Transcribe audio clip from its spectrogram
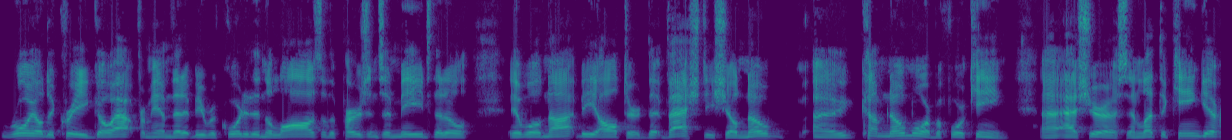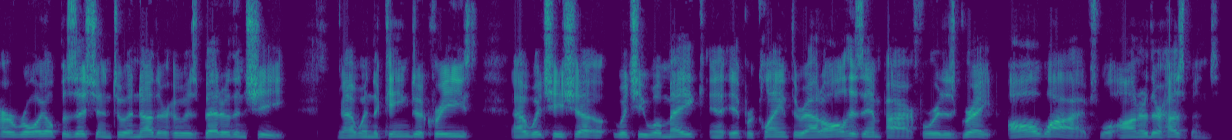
royal decree go out from him that it be recorded in the laws of the Persians and Medes that it'll, it will not be altered, that Vashti shall no, uh, come no more before King uh, Ahasuerus, and let the king give her royal position to another who is better than she. Uh, when the king decrees uh, which he shall, which he will make uh, it proclaimed throughout all his empire, for it is great. All wives will honor their husbands,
